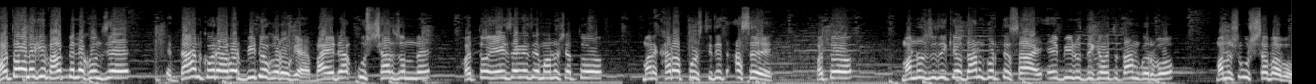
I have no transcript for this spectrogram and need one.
হয়তো অনেকেই ভাববেন এখন যে দান করে আবার ভিডিও করো গে বা এটা উৎসার জন্য। হয়তো এই জায়গায় যে মানুষ এত মানে খারাপ পরিস্থিতিতে আছে, হয়তো মানুষ যদি কেউ দান করতে চায়, এই ভিডিও দেখে হয়তো দান করব। মানুষ উৎসাহ পাবো।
